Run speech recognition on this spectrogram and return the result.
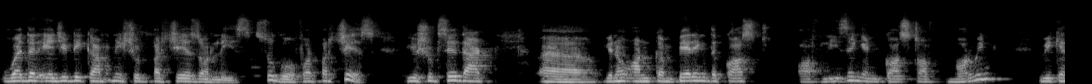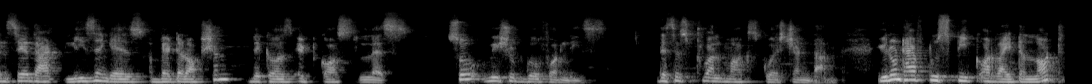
whether AGD company should purchase or lease. So go for purchase. You should say that, uh, you know, on comparing the cost of leasing and cost of borrowing, we can say that leasing is a better option because it costs less. So we should go for lease. This is 12 marks question done. You don't have to speak or write a lot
